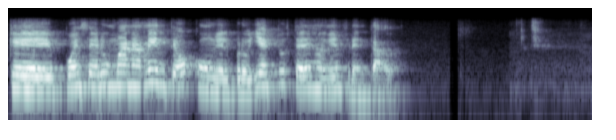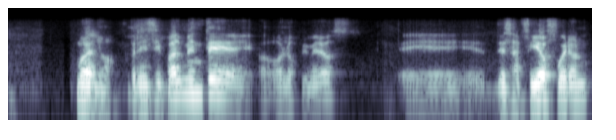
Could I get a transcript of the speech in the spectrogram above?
que puede ser humanamente o con el proyecto ustedes han enfrentado? Bueno, principalmente, o, los primeros eh, desafíos fueron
